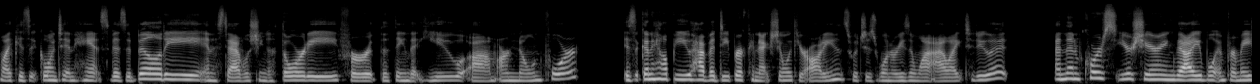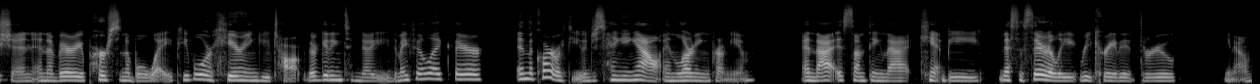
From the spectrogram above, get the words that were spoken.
Like, is it going to enhance visibility and establishing authority for the thing that you um, are known for? Is it going to help you have a deeper connection with your audience, which is one reason why I like to do it? And then, of course, you're sharing valuable information in a very personable way. People are hearing you talk, they're getting to know you. They may feel like they're in the car with you and just hanging out and learning from you. And that is something that can't be necessarily recreated through, you know,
